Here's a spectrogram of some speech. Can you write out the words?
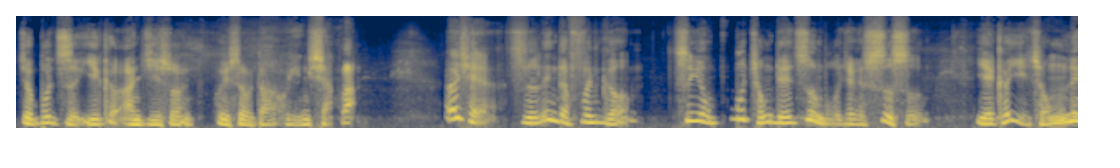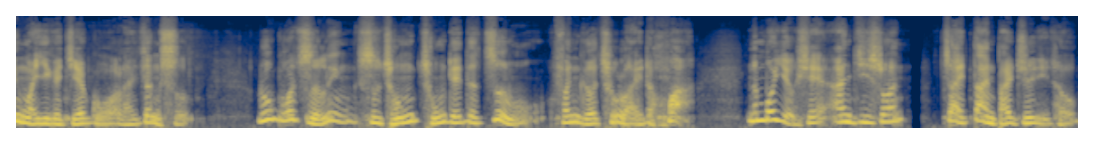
就不止一个氨基酸会受到影响了。而且指令的分隔是用不重叠字母这个事实，也可以从另外一个结果来证实。如果指令是从重叠的字母分隔出来的话，那么有些氨基酸在蛋白质里头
